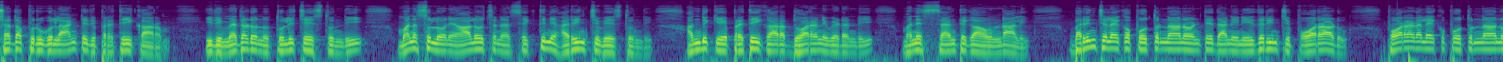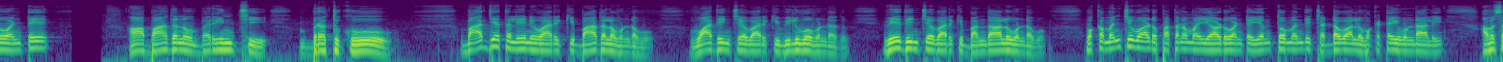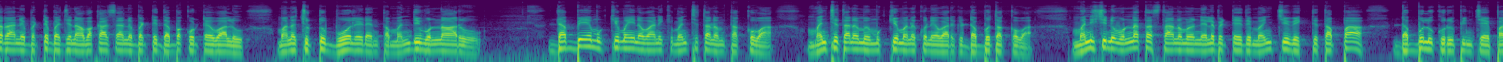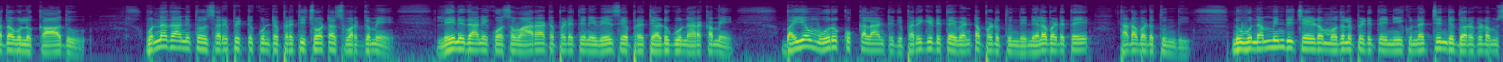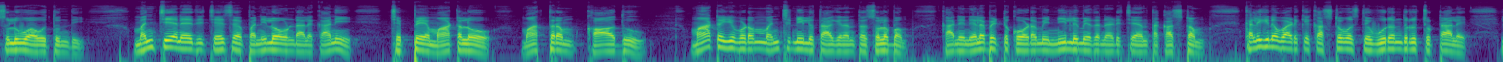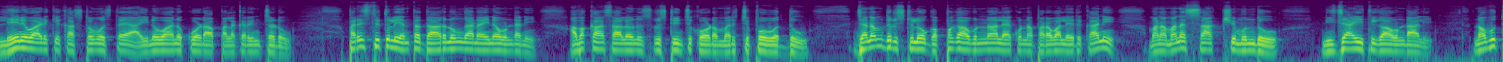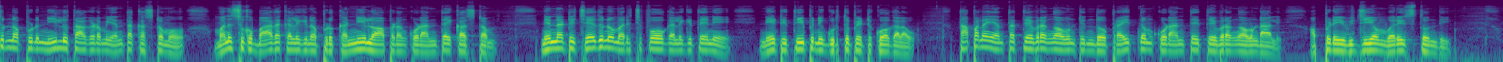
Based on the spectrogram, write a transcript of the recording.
చెదపురుగు లాంటిది ప్రతీకారం. ఇది మెదడును తొలిచేస్తుంది మనసులోని ఆలోచన శక్తిని హరించి వేస్తుంది. అందుకే ప్రతీకార ధోరణి విడండి మనశ్శాంతిగా ఉండాలి. భరించలేకపోతున్నాను అంటే దానిని ఎదిరించి పోరాడు. పోరాడలేకపోతున్నాను అంటే ఆ బాధను భరించి బ్రతుకు. బాధ్యత లేని వారికి బాధలు ఉండవు. వాదించే వారికి విలువ ఉండదు వేధించే వారికి బంధాలు ఉండవు. ఒక మంచివాడు పతనమయ్యాడు అంటే ఎంతోమంది చెడ్డవాళ్ళు ఒకటై ఉండాలి. అవసరాన్ని బట్టి భజన అవకాశాన్ని బట్టి దెబ్బ కొట్టేవాళ్ళు మన చుట్టూ బోలెడెంత మంది ఉన్నారు. డబ్బే ముఖ్యమైన వానికి మంచితనం తక్కువ మంచితనమే ముఖ్యమనుకునే వారికి డబ్బు తక్కువ. మనిషిని ఉన్నత స్థానంలో నిలబెట్టేది మంచి వ్యక్తి తప్ప డబ్బులు కురిపించే పదవులు కాదు. ఉన్నదానితో సరిపెట్టుకుంటే ప్రతి చోట స్వర్గమే. లేని దానికోసం ఆరాటపడితేనే వేసే ప్రతి అడుగు నరకమే. భయం ఊరు కుక్క లాంటిది. పరిగెడితే వెంటపడుతుంది నిలబడితే తడబడుతుంది. నువ్వు నమ్మింది చేయడం మొదలు పెడితే నీకు నచ్చింది దొరకడం సులువు అవుతుంది. మంచి అనేది చేసే పనిలో ఉండాలి కానీ చెప్పే మాటలో మాత్రం కాదు. మాట ఇవ్వడం మంచినీళ్ళు తాగినంత సులభం. కానీ నిలబెట్టుకోవడమే నీళ్ళ మీద నడిచే అంత కష్టం. కలిగిన వాడికి కష్టం వస్తే ఊరందరూ చుట్టాలే. లేని వాడికి కష్టం వస్తే అయినవాను కూడా పలకరించడు. పరిస్థితులు ఎంత దారుణంగానైనా ఉండని అవకాశాలను సృష్టించుకోవడం మర్చిపోవద్దు. జనం దృష్టిలో గొప్పగా ఉన్నా లేకున్నా పర్వాలేదు కానీ మన మనస్సాక్షి ముందు నిజాయితీగా ఉండాలి. నవ్వుతున్నప్పుడు నీళ్ళు తాగడం ఎంత కష్టమో మనసుకు బాధ కలిగినప్పుడు కన్నీళ్ళు ఆపడం కూడా అంతే కష్టం. నిన్నటి చేదును మరిచిపోగలిగితేనే నేటి తీపిని గుర్తుపెట్టుకోగలవు. తపన ఎంత తీవ్రంగా ఉంటుందో ప్రయత్నం కూడా అంతే తీవ్రంగా ఉండాలి. అప్పుడే విజయం వరిస్తుంది.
